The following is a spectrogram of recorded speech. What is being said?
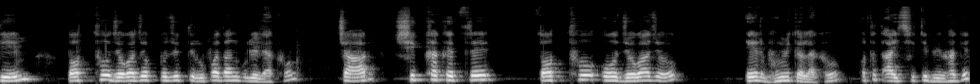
তিন, তথ্য যোগাযোগ প্রযুক্তির উপাদানগুলি লেখো। চার শিক্ষাক্ষেত্রে তথ্য ও যোগাযোগ এর ভূমিকা লেখো, অর্থাৎ আইসিটি বিভাগের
